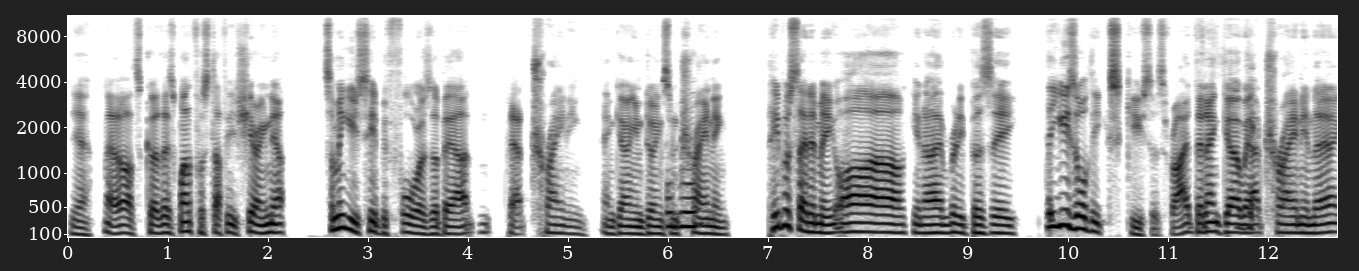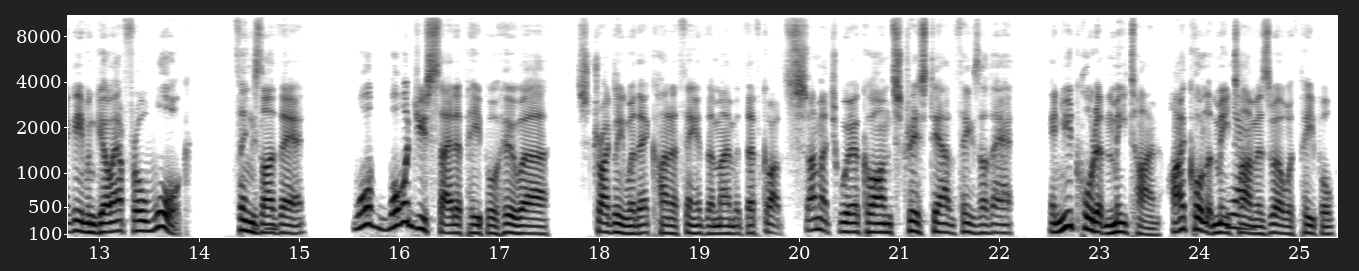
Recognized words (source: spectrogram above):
Yeah, no, that's good. That's wonderful stuff that you're sharing. Now, something you said before is about about training and going and doing some mm-hmm. training. People say to me, "Oh, you know, I'm really busy." They use all the excuses, right? They don't go out training. They don't even go out for a walk, things like that. What What would you say to people who are struggling with that kind of thing at the moment? They've got so much work on, stressed out, and things like that. And you called it me time. I call it me yeah. time as well with people.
